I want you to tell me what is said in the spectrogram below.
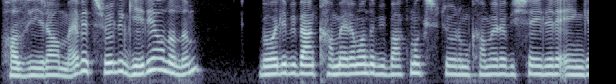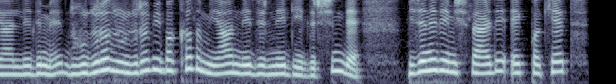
Haziran mı? Evet şöyle geri alalım. Böyle bir ben kamerama da bir bakmak istiyorum. Kamera bir şeyleri engelledi mi? Durdura durdura bir bakalım ya nedir ne değildir. Şimdi bize ne demişlerdi? Ek paket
